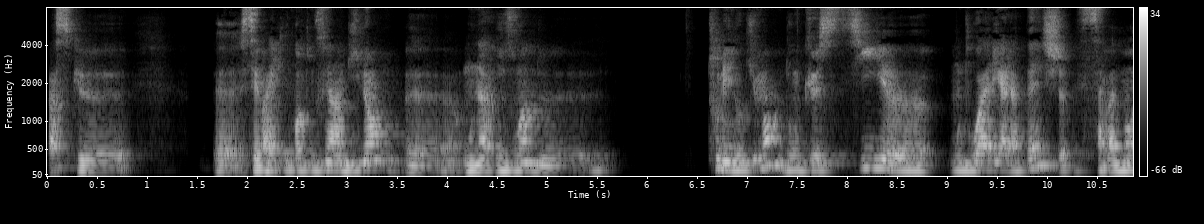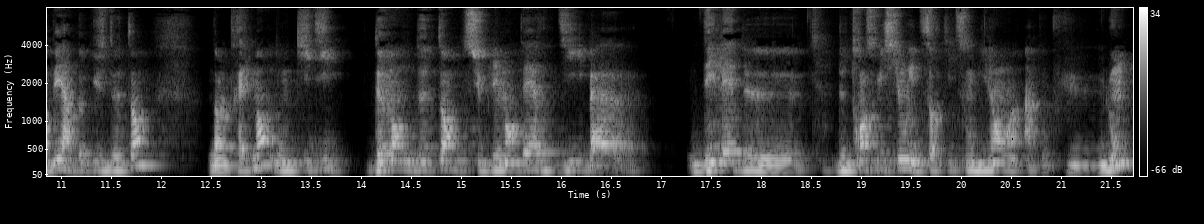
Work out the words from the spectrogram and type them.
parce que c'est vrai que quand on fait un bilan, on a besoin de tous les documents. Donc, euh, si euh, on doit aller à la pêche, ça va demander un peu plus de temps dans le traitement. Donc, qui dit demande de temps supplémentaire dit bah, délai de, de transmission et de sortie de son bilan un peu plus long.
